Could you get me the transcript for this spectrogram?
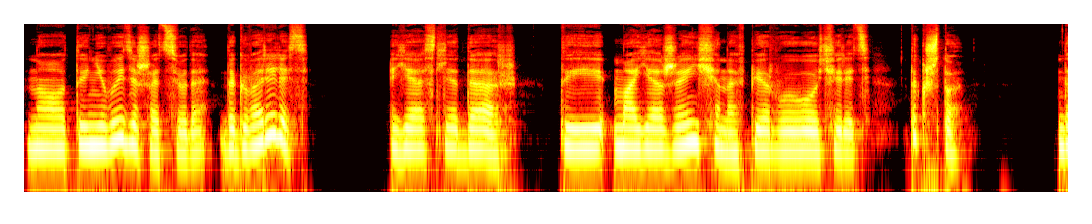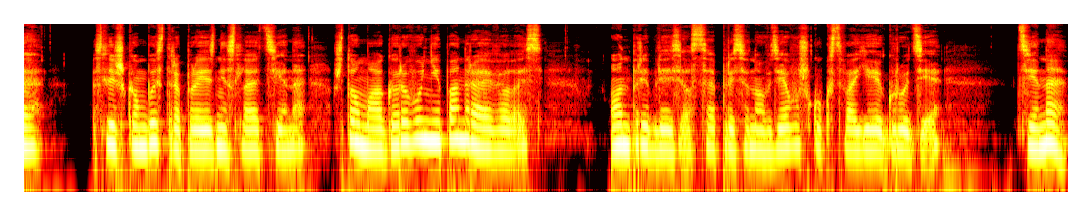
но ты не выйдешь отсюда, договорились? Я следар. Ты моя женщина в первую очередь. Так что? Да, слишком быстро произнесла Тина, что Магорову не понравилось — он приблизился, притянув девушку к своей груди. «Тина?»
